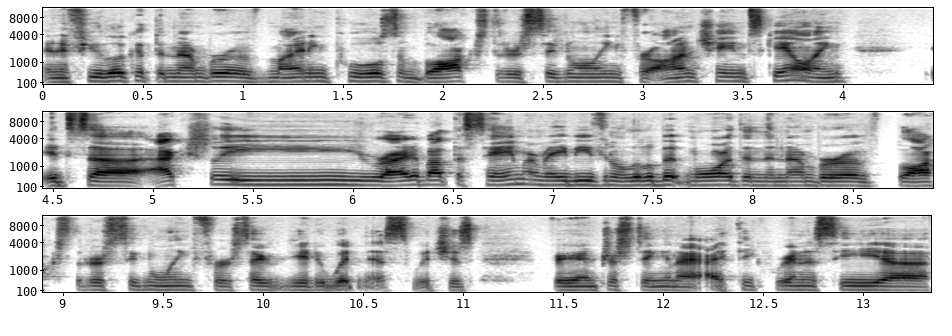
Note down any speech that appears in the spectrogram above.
And if you look at the number of mining pools and blocks that are signaling for on-chain scaling, it's uh, actually right about the same or maybe even a little bit more than the number of blocks that are signaling for segregated witness, which is very interesting. And I, I think we're going to see uh,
